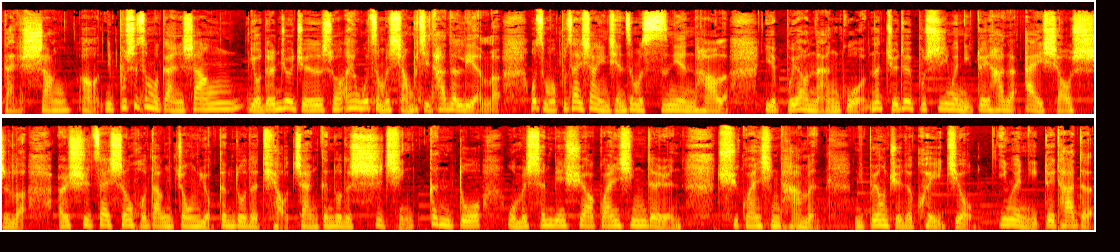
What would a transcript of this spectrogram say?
感伤啊！你不是这么感伤，有的人就觉得说：“哎，我怎么想不起他的脸了？我怎么不再像以前这么思念他了？”也不要难过，那绝对不是因为你对他的爱消失了，而是在生活当中有更多的挑战、更多的事情、更多我们身边需要关心的人去关心他们。你不用觉得愧疚，因为你对他的。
